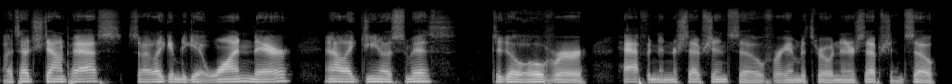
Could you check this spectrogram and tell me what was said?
a touchdown pass. So I like him to get one there. And I like Geno Smith to go over half an interception. So for him to throw an interception. So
